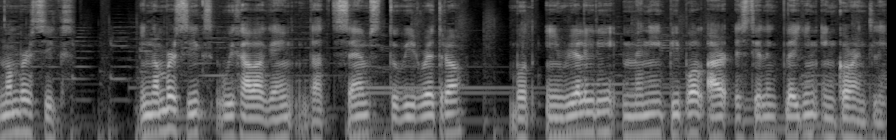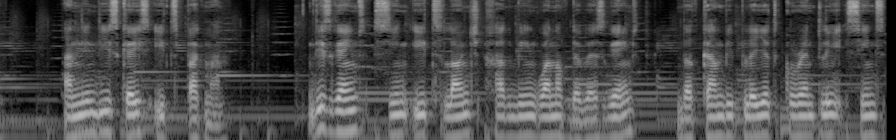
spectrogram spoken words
Number 6. In number 6 we have a game that seems to be retro but in reality many people are still playing it currently, and in this case it's Pac-Man. This game since its launch has been one of the best games that can be played currently since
